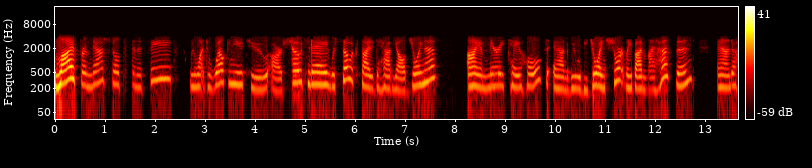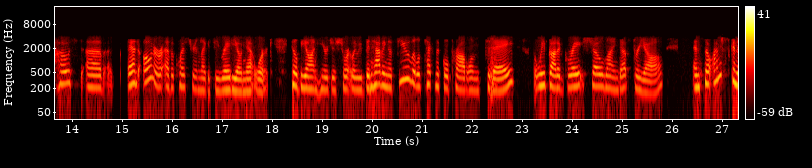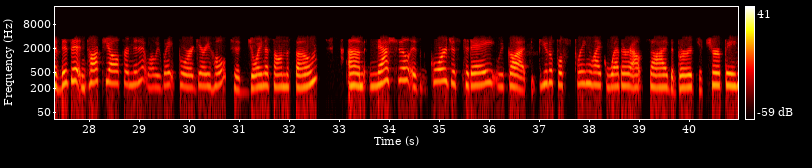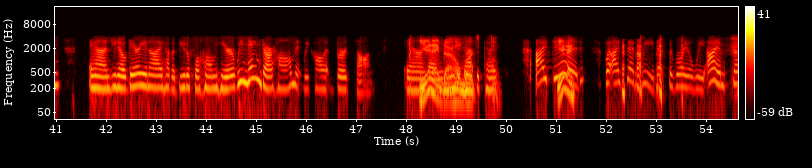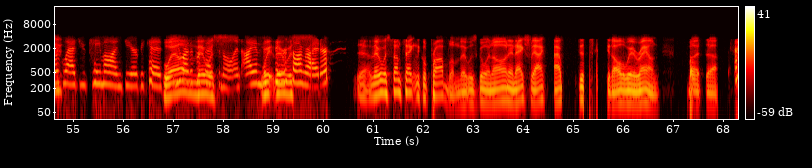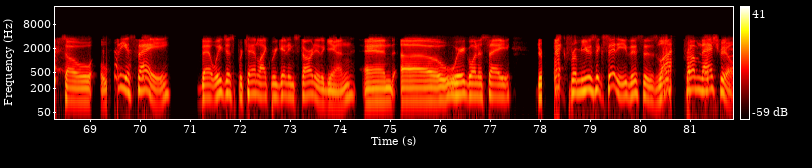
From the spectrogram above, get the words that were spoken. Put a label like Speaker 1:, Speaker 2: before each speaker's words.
Speaker 1: Live from Nashville, Tennessee, we want to welcome you to our show today. We're so excited to have y'all join us. I am Mary Kay Holt, and we will be joined shortly by my husband and host of and owner of Equestrian Legacy Radio Network. He'll be on here just shortly. We've been having a few little technical problems today, but we've got a great show lined up for y'all. And so I'm just going to visit and talk to y'all for a minute while we wait for Gary Holt to join us on the phone. Um, Nashville is gorgeous today. We've got beautiful spring like weather outside. The birds are chirping. And, you know, Gary and I have a beautiful home here. We named our home, we call it Bird Song.
Speaker 2: And, you uh, named our home Bird Song.
Speaker 1: I did. But I said we. That's the royal we. I am so glad you came on, dear, because
Speaker 2: well,
Speaker 1: you are the professional
Speaker 2: was,
Speaker 1: and I am the singer songwriter.
Speaker 2: Yeah, there was some technical problem that was going on, and actually, I I it all the way around. But uh, so, what do you say that we just pretend like we're getting started again, and uh, we're going to say direct from Music City. This is live from Nashville.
